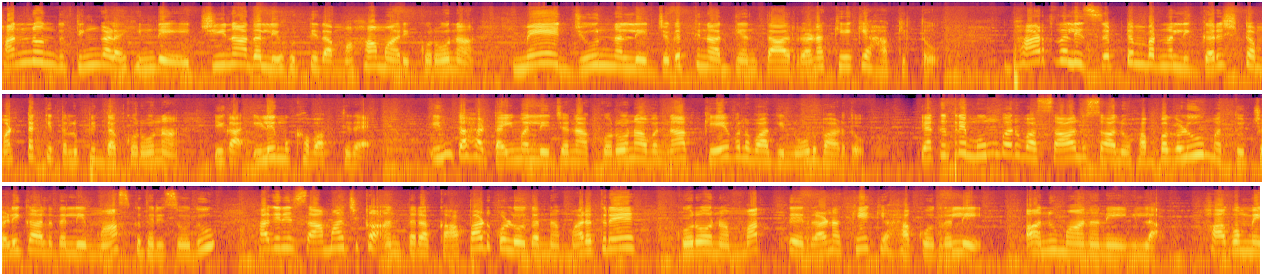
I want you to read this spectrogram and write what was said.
ಹನ್ನೊಂದು ತಿಂಗಳ ಹಿಂದೆ ಚೀನಾದಲ್ಲಿ ಹುಟ್ಟಿದ ಮಹಾಮಾರಿ ಕೊರೋನಾ ಮೇ ಜೂನ್ನಲ್ಲಿ ಜಗತ್ತಿನಾದ್ಯಂತ ರಣಕೇಕೆ ಹಾಕಿತ್ತು. ಭಾರತದಲ್ಲಿ ಸೆಪ್ಟೆಂಬರ್ನಲ್ಲಿ ಗರಿಷ್ಠ ಮಟ್ಟಕ್ಕೆ ತಲುಪಿದ್ದ ಕೊರೋನಾ ಈಗ ಇಳಿಮುಖವಾಗ್ತಿದೆ. ಇಂತಹ ಟೈಮಲ್ಲಿ ಜನ ಕೊರೋನಾವನ್ನ ಕೇವಲವಾಗಿ ನೋಡಬಾರದು. ಯಾಕಂದ್ರೆ ಮುಂಬರುವ ಸಾಲು ಸಾಲು ಹಬ್ಬಗಳು ಮತ್ತು ಚಳಿಗಾಲದಲ್ಲಿ ಮಾಸ್ಕ್ ಧರಿಸೋದು ಹಾಗೆಯೇ ಸಾಮಾಜಿಕ ಅಂತರ ಕಾಪಾಡಿಕೊಳ್ಳೋದನ್ನ ಮರೆತರೆ ಕೊರೋನಾ ಮತ್ತೆ ರಣಕೇಕೆ ಹಾಕೋದ್ರಲ್ಲಿ ಅನುಮಾನನೇ ಇಲ್ಲ. ಹಾಗೊಮ್ಮೆ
